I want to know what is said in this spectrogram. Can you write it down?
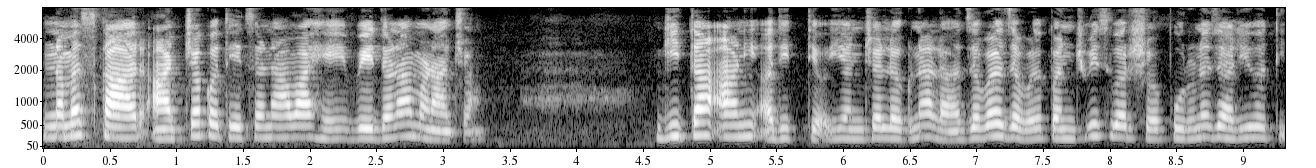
नमस्कार आजच्या कथेचं नाव आहे वेदना मनाच्या. गीता आणि आदित्य यांच्या लग्नाला जवळजवळ पंचवीस वर्ष पूर्ण झाली होती.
